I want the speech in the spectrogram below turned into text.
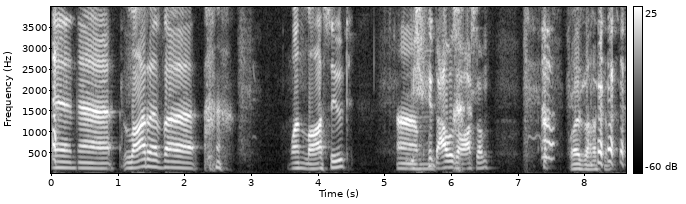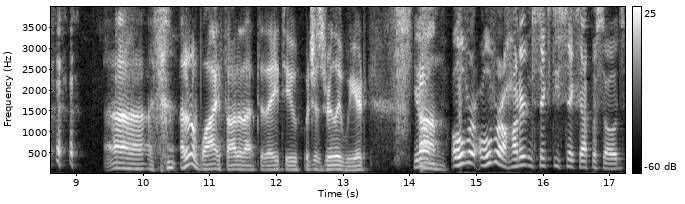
and uh, a lot of uh, one lawsuit um, that was awesome. was awesome. Uh, I don't know why I thought of that today too, which is really weird. You know, Um, over over 166 episodes,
